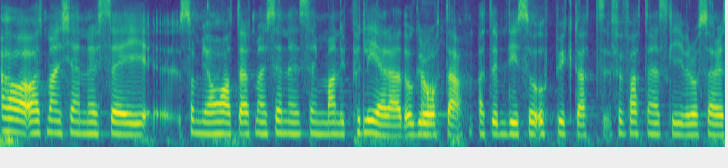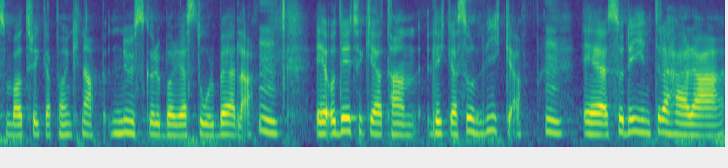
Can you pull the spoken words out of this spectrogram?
Ja, och att man känner sig, som jag hatar, att man känner sig manipulerad och gråta. Ja. Att det blir så uppbyggt att författaren skriver och så är det som bara att trycka på en knapp. Nu ska du börja storböla. Mm. Eh, och det tycker jag att han lyckas undvika. Mm. Eh, så det är inte det här eh,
